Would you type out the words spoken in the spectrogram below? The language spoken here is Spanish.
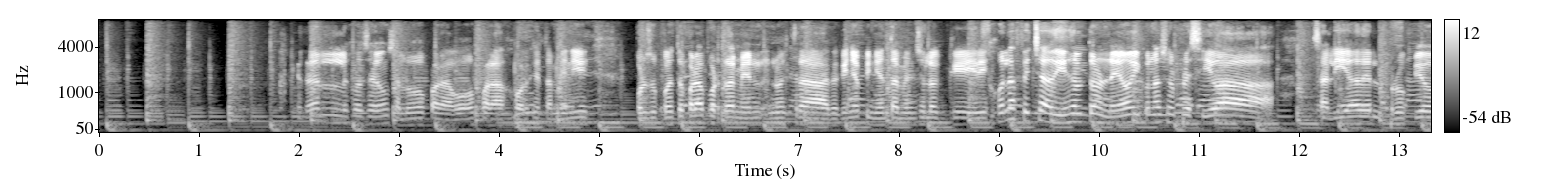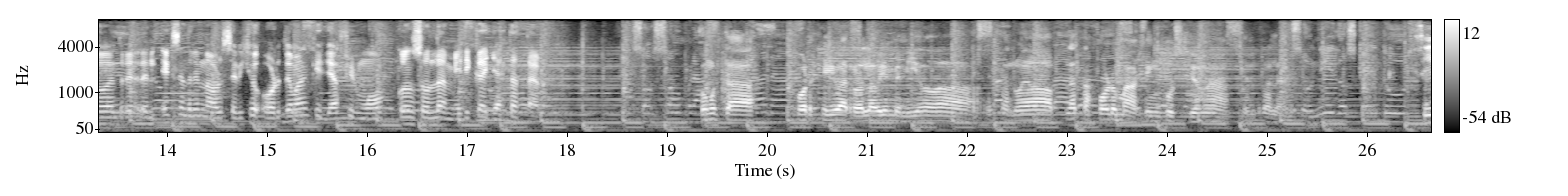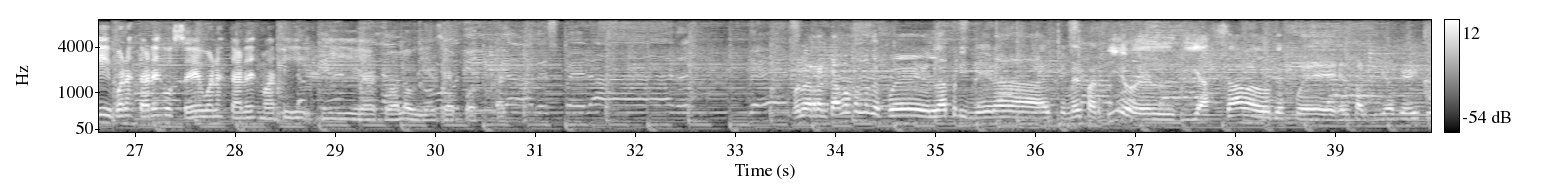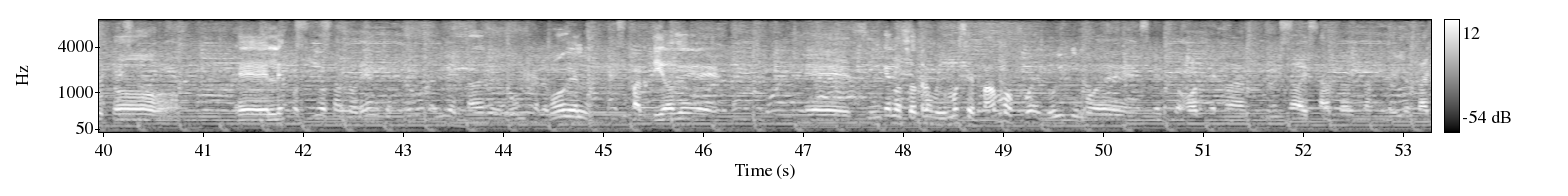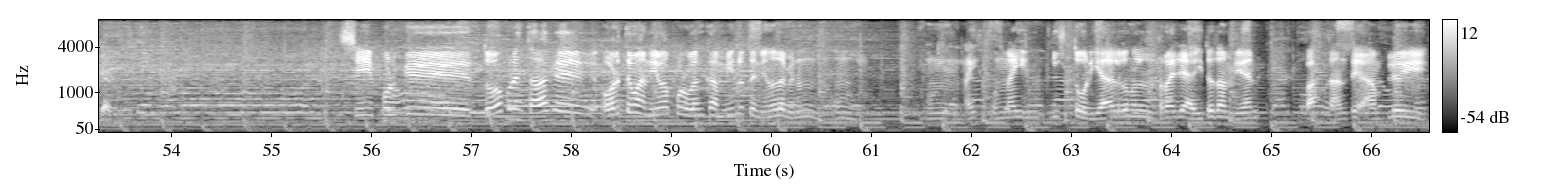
¿Qué tal, José? Un saludo para vos, para Jorge también y por supuesto para aportar también nuestra pequeña opinión también sobre lo que dejó la fecha 10 del torneo y con la sorpresiva salida del propio del ex entrenador Sergio Orteman que ya firmó con Sol de América ya esta tarde. ¿Cómo estás, Jorge Ibarrola? Bienvenido a esta nueva plataforma que incursiona Central. Sí, buenas tardes José, buenas tardes Mati y a toda la audiencia de podcast. Bueno, arrancamos con lo que fue la primera, el primer partido del día sábado, que fue el partido que disputó eh, el Esportivo San Lorenzo, la Libertad del Vogel, un partido que eh, sin que nosotros mismos sepamos fue el último de Sergio Orteman encabezando el Libertad ya. Sí, porque todo aparentaba que Orteman iba por buen camino, teniendo también un, un historial con el rayadito también bastante amplio y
